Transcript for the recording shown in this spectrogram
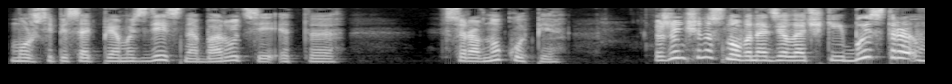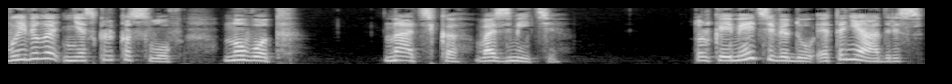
Можете писать прямо здесь, на обороте, это все равно копия. Женщина снова надела очки и быстро вывела несколько слов. Ну вот, Натика, возьмите. Только имейте в виду, это не адрес,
